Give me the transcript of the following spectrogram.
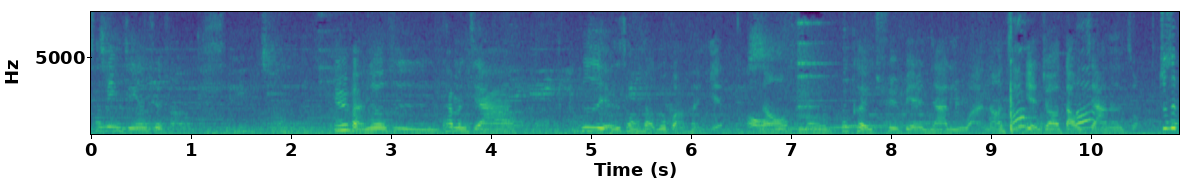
生命经验确实不行，因为反正就是他们家就是也是从小就管很严，oh. 然后什么不可以去别人家里玩，然后几点就要到家那种，啊、就是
